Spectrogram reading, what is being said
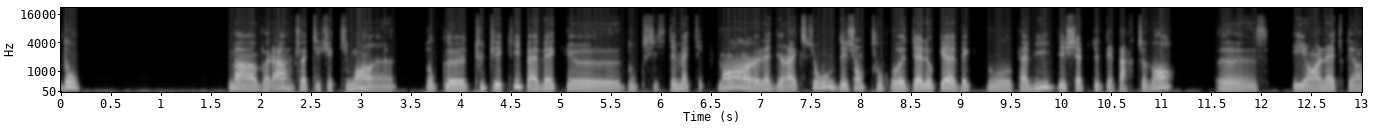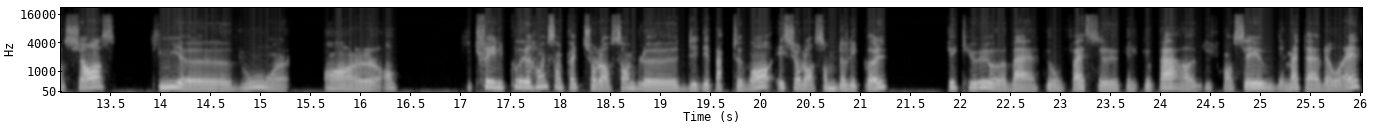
Donc, ben voilà, en fait, effectivement, euh, donc euh, toute l'équipe avec euh, donc systématiquement la direction, des gens pour dialoguer avec nos familles, des chefs de département et en lettres et en sciences qui vont en, qui créent une cohérence en fait sur l'ensemble des départements et sur l'ensemble de l'école, fait que bah, qu'on fasse quelque part du français ou des maths à Averroès,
